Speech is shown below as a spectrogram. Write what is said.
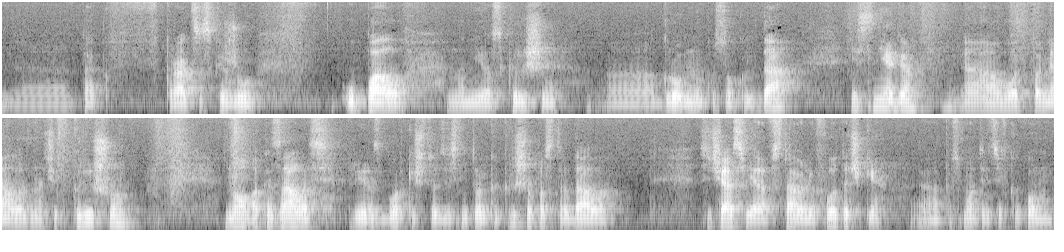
А, Так, вкратце скажу. Упал на нее с крыши огромный кусок льда и снега. Вот, помяла, значит, крышу. Но оказалось при разборке, что здесь не только крыша пострадала. Сейчас я вставлю фоточки, посмотрите, в каком,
